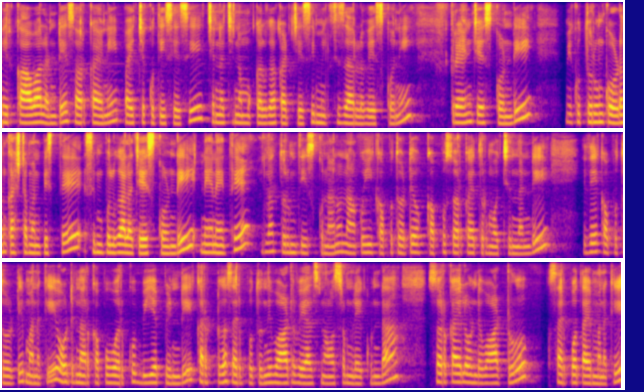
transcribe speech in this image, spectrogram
మీరు కావాలంటే సొరకాయని పై చెక్కు తీసేసి చిన్న చిన్న ముక్కలుగా కట్ చేసి మిక్సీ జార్లో వేసుకొని గ్రైండ్ చేసుకోండి. మీకు తురుముకోవడం కష్టం అనిపిస్తే సింపుల్గా అలా చేసుకోండి. నేనైతే ఇలా తురుము తీసుకున్నాను. నాకు ఈ కప్పుతోటి ఒక కప్పు సొరకాయ తురుము వచ్చిందండి. ఇదే కప్పుతోటి మనకి ఒకటిన్నర కప్పు వరకు బియ్య పిండి కరెక్ట్గా సరిపోతుంది. వాటర్ వేయాల్సిన అవసరం లేకుండా సొరకాయలో ఉండే వాటరు సరిపోతాయి మనకి.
